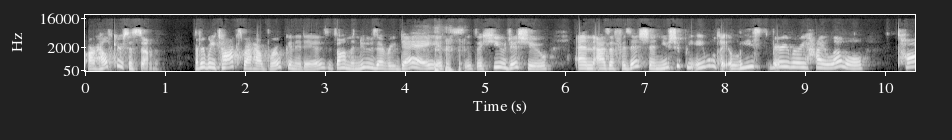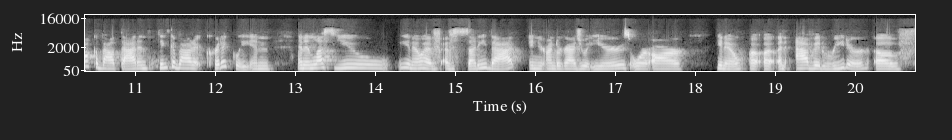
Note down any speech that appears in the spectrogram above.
our healthcare system. Everybody talks about how broken it is. It's on the news every day. It's it's a huge issue. And as a physician, you should be able to at least very very high level talk about that and think about it critically. And and unless you you know have have studied that in your undergraduate years or are you know a, a, an avid reader of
